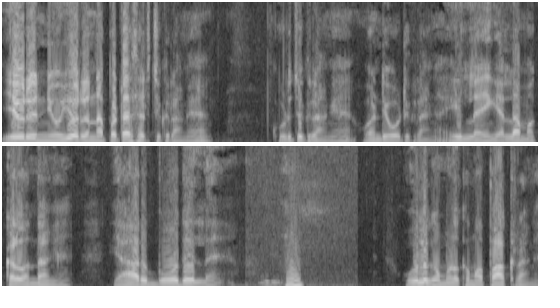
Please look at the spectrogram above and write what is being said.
இவர் நியூ இயர் என்ன பட்டாசு அடிச்சுக்கிறாங்க குடிச்சுக்கிறாங்க வண்டி ஓட்டுக்கிறாங்க இல்லை இங்கே எல்லா மக்கள் வந்தாங்க யாரும் போதை இல்லை? உலகம் முழுக்கமாக பார்க்குறாங்க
